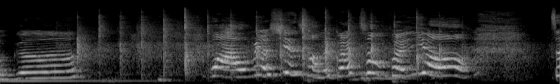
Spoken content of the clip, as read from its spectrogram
首歌，哇！我们有现场的观众朋友。这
